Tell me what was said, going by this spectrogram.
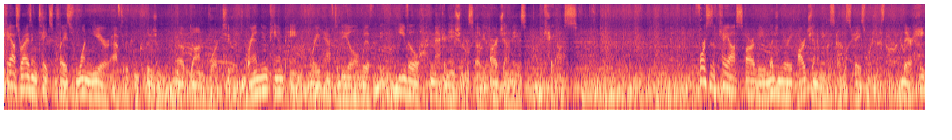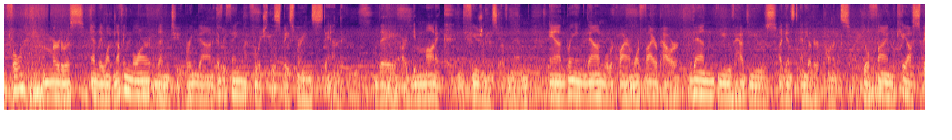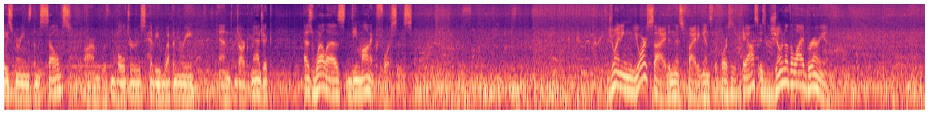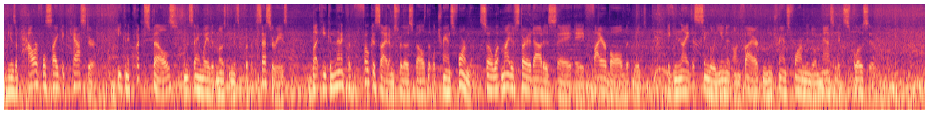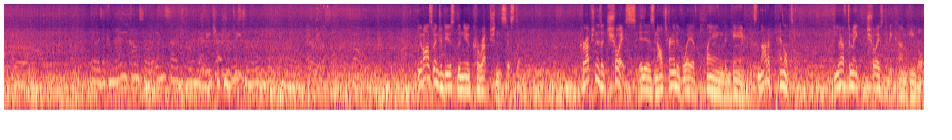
Chaos Rising takes place one year after the conclusion of Dawn of War 2, a brand new campaign where you have to deal with the evil machinations of your archenemies, Chaos. Forces of Chaos are the legendary archenemies of the Space Marines. They're hateful, murderous, and they want nothing more than to bring down everything for which the Space Marines stand. They are demonic infusions of men, and bringing them down will require more firepower than you've had to use against any other opponents. You'll find the Chaos Space Marines themselves, armed with bolters, heavy weaponry, and dark magic, as well as demonic forces. Joining your side in this fight against the forces of chaos is Jonah the Librarian. He is a powerful psychic caster. He can equip spells in the same way that most units equip accessories, but he can then equip focus items for those spells that will transform them. So, what might have started out as, say, a fireball that would ignite a single unit on fire can be transformed into a massive explosive. There is a command console inside the perimeter which you can use to lower the gate commander. We've also introduced the new corruption system. Corruption is a choice, it is an alternative way of playing the game. It's not a penalty. You have to make the choice to become evil.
